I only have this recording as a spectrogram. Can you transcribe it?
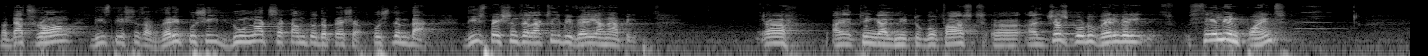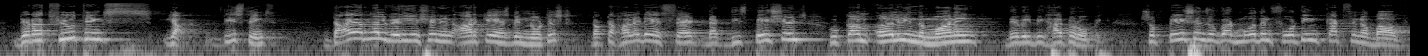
Now that's wrong. These patients are very pushy. Do not succumb to the pressure. Push them back. These patients will actually be very unhappy. Uh, I think I'll need to go fast. Uh, I'll just go to very, very salient points. There are a few things, yeah, these things. Diurnal variation in RK has been noticed. Dr. Holladay has said that these patients who come early in the morning, they will be hyperopic. So patients who've got more than 14 cuts and above,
